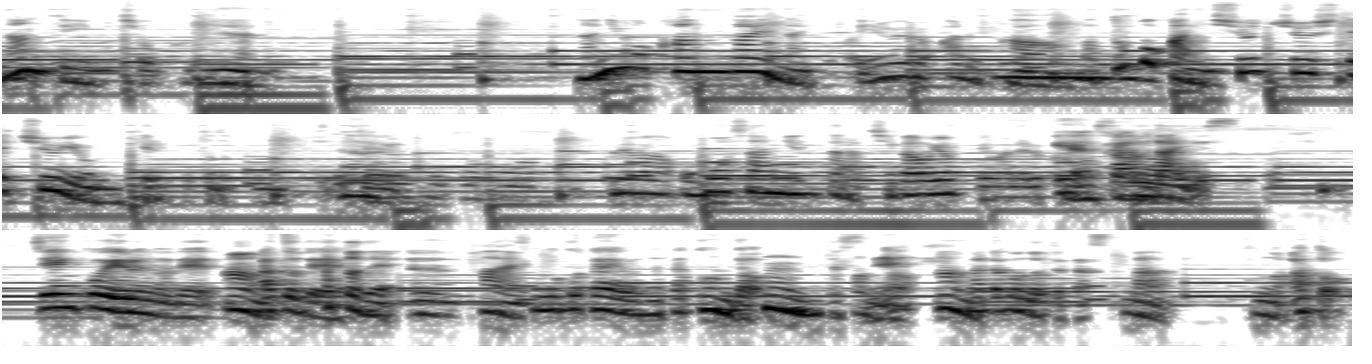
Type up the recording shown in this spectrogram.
何て言いましょうかね何も考えないとかいろいろあるか、うんまあ、どこかに集中して注意を向けることだと思っていてれはお坊さんに言ったら違うよって言われる可能性は大です。ど。全校いるので、うん後で、後でうんはいその答えはまた今度うんですね。うんまた今度とか、まあその後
